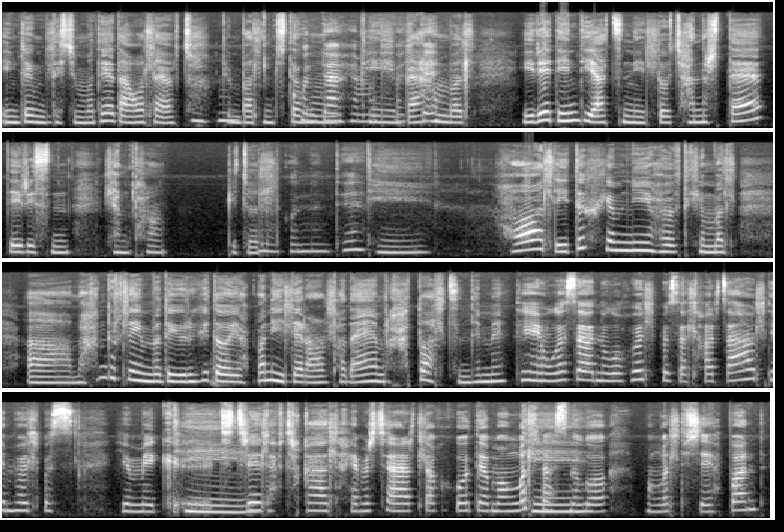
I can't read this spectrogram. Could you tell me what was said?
эмнэлэг эмнэлэг ч юм уу? Тэгээд агуулаа явуучих тийм боломжтой хүн. Тийм байх юм бол ирээд энд яатсан илүү чанартай дээрэс нь хямдхан гэж бол. Гүнэн тий. Тий. Хоол идэх юмны хувьд гэх юм бол махан төрлийн юмнуудыг ерөнхийдөө Японы хэлээр оруулахад амар хатуу болцсон тийм ээ. Тийм угаасаа нөгөө хууль бус болохоор заавал тийм хууль бус юмыг цэцрэл авчрах гал ямар ч шаардлагагүй тийм Монгол бас нөгөө Монгол биш Японд.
